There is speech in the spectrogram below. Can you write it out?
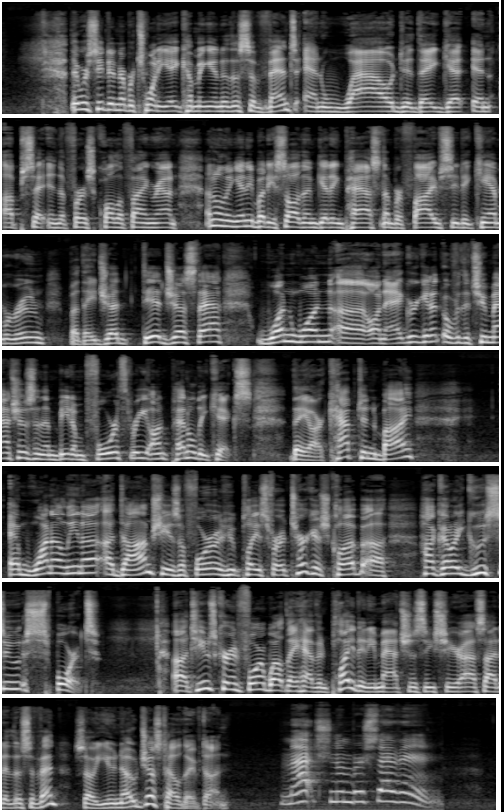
They were seeded number 28 coming into this event, and wow, did they get an upset in the first qualifying round. I don't think anybody saw them getting past number five seeded Cameroon, but they ju- did just that. 1 1 uh, on aggregate over the two matches, and then beat them 4 3 on penalty kicks. They are captained by. Emwanalina Adam. She is a forward who plays for a Turkish club, uh, Hakkarigücü Sport. Uh, team's current form, well, they haven't played any matches this year outside of this event, so you know just how they've done. Match number seven.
